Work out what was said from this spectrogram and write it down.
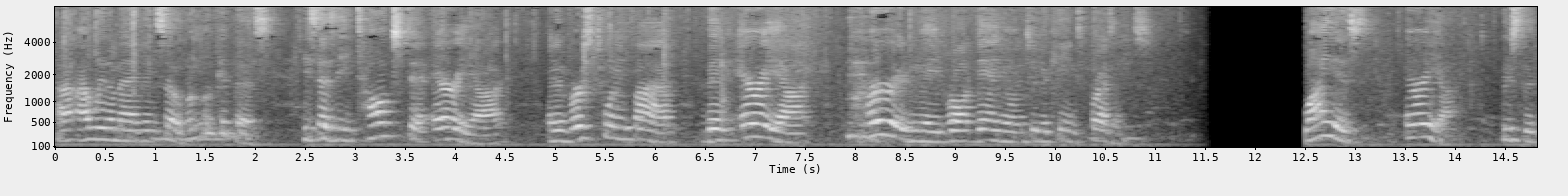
I, I would imagine so. But look at this. He says he talks to Arioch, and in verse 25, then Arioch hurriedly brought Daniel into the king's presence. Why is Arioch, who's the,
